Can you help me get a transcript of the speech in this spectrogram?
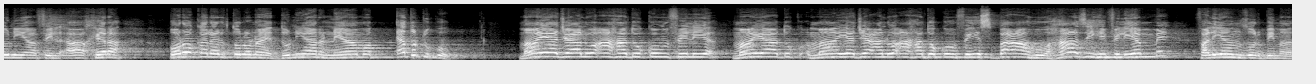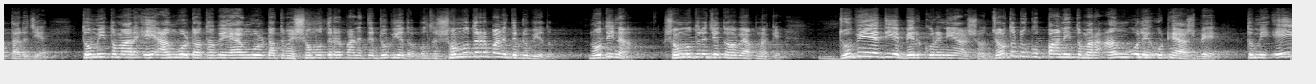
দুনিয়া ফিল আখেরা। পরকালের তুলনায় দুনিয়ার নেয়ামত এতটুকু মায়া জালু আহাদুকুম ফিল মায়াদুক মায়া জালু আহাদুকুম ফি ইসবাহু হাজিহি ফিল ইয়াম্মে। ফালিয়ানজুর বিমা তারজিয়া। তুমি তোমার এই আঙ্গুলটা অথবা এই আঙ্গুলটা তুমি সমুদ্রের পানিতে ডুবিয়ে দাও। বলছো, সমুদ্রের পানিতে ডুবিয়ে দাও। নদী না, সমুদ্রে যেতে হবে আপনাকে। ডুবিয়ে দিয়ে বের করে নিয়ে আসো। যতটুকু পানি তোমার আঙ্গুলে উঠে আসবে, তুমি এই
